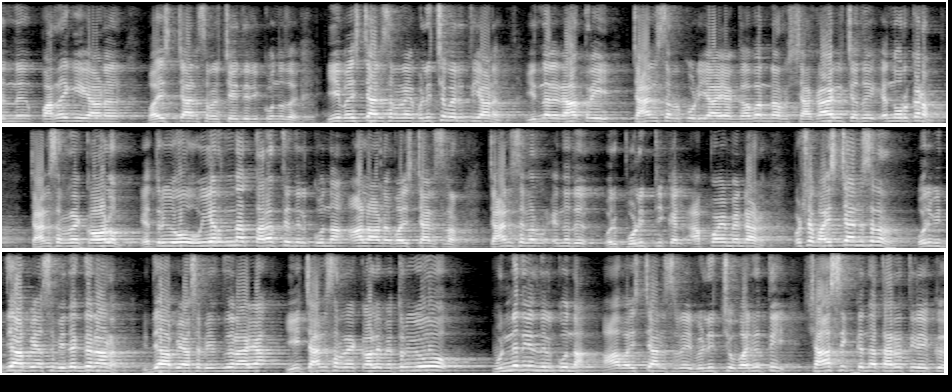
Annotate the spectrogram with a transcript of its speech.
എന്ന് പറയുകയാണ് വൈസ് ചാൻസലർ ചെയ്തിരിക്കുന്നത്. ഈ വൈസ് ചാൻസലറെ വിളിച്ചു വരുത്തിയാണ് ഇന്നലെ രാത്രി ചാൻസലർ കൂടിയായ ഗവർണർ ശകാരിച്ചത് എന്നോർക്കണം. ചാൻസലറെക്കാളും എത്രയോ ഉയർന്ന തലത്തിൽ നിൽക്കുന്ന ആളാണ് വൈസ് ചാൻസലർ. ചാൻസലർ എന്നത് ഒരു പൊളിറ്റിക്കൽ അപ്പോയിൻമെന്റ് ആണ് പക്ഷെ വൈസ് ചാൻസലർ ഒരു വിദ്യാഭ്യാസ വിദഗ്ധനാണ്. വിദ്യാഭ്യാസ വിദഗ്ധനായ ഈ ചാൻസലറെക്കാളും എത്രയോ ഉന്നതിയിൽ നിൽക്കുന്ന ആ വൈസ് ചാൻസലറെ വിളിച്ചു വരുത്തി ശാസിക്കുന്ന തരത്തിലേക്ക്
